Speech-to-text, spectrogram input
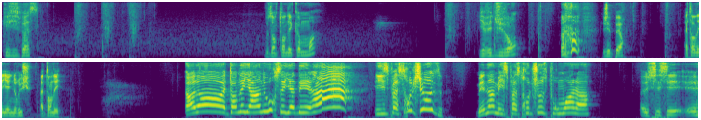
Qu'est-ce qui se passe? Vous entendez comme moi? Il y avait du vent? J'ai peur. Attendez, il y a une ruche. Attendez. Oh non Attendez, il y a un ours et il y a des... Ah Il se passe trop de choses Mais non, mais il se passe trop de choses pour moi là Euh, C'est... euh,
